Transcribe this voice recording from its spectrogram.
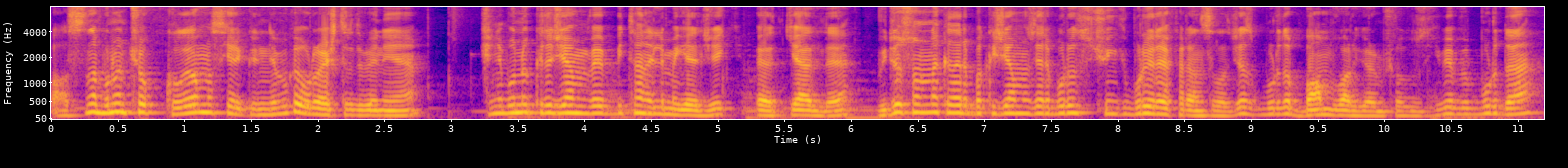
aslında bunun çok kolay olması gerekiyor. Ne bu kadar uğraştırdı beni ya. Şimdi bunu kıracağım ve bir tane elime gelecek. Evet geldi. Video sonuna kadar bakacağımız yer burası çünkü buraya referans alacağız. Burada bambu var görmüş olduğunuz gibi ve burada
